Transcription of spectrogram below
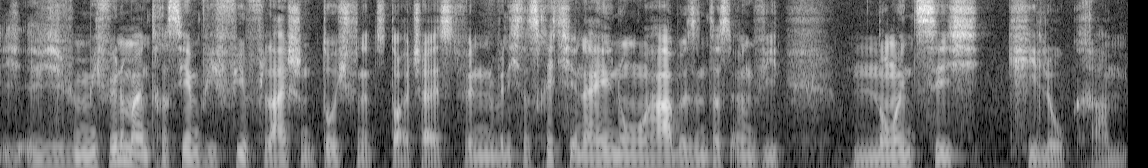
Ich, ich, mich würde mal interessieren, wie viel Fleisch ein Durchschnittsdeutscher ist. Wenn, wenn ich das richtig in Erinnerung habe, sind das irgendwie 90 Kilogramm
